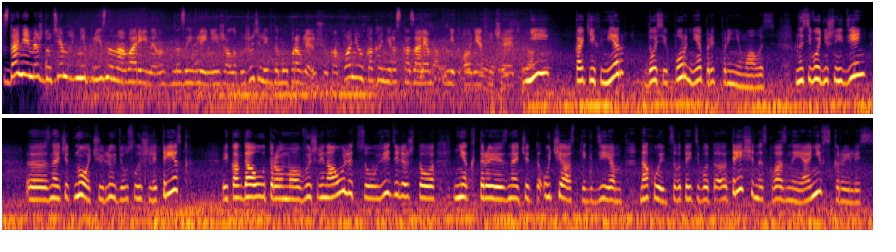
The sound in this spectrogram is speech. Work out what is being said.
Здание, между тем, не признано аварийным. На заявления и жалобы жителей в домоуправляющую компанию, как они рассказали, никто не отвечает. Никаких мер до сих пор не предпринималось. На сегодняшний день, э, значит, ночью люди услышали треск, и когда утром э, вышли на улицу, увидели, что некоторые, значит, участки, где находятся вот эти вот э, трещины сквозные, они вскрылись.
